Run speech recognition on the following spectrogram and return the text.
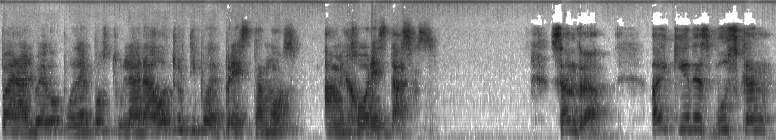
para luego poder postular a otro tipo de préstamos a mejores tasas. Sandra, hay quienes buscan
